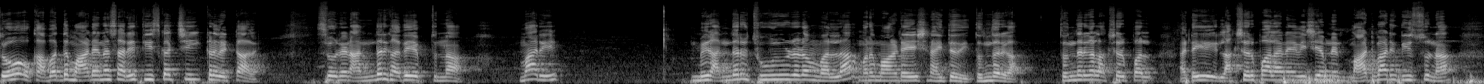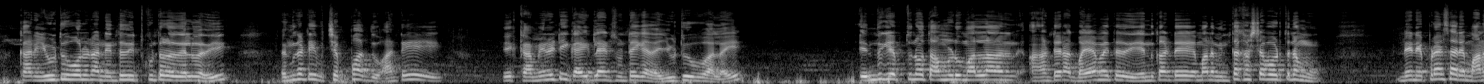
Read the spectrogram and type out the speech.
సో ఒక అబద్ధం ఆడైనా సరే తీసుకొచ్చి ఇక్కడ పెట్టాలి. సో నేను అందరికి అదే చెప్తున్నా. మరి మీరు అందరూ చూడడం వల్ల మనకు మానిటైజేషన్ అవుతుంది తొందరగా. తొందరగా లక్ష రూపాయలు అంటే ఈ లక్ష రూపాయలు అనే విషయం నేను మాటి మాటికి తీస్తున్నా. కానీ యూట్యూబ్ వాళ్ళు నన్ను ఎంత తిట్టుకుంటారో తెలియదు. ఎందుకంటే చెప్పొద్దు. అంటే ఈ కమ్యూనిటీ గైడ్ లైన్స్ ఉంటాయి కదా యూట్యూబ్ వాళ్ళవి ఎందుకు చెప్తున్నావు తమ్ముడు? మళ్ళా అంటే నాకు భయం అవుతుంది ఎందుకంటే మనం ఇంత కష్టపడుతున్నాము. నేను ఎప్పుడైనా సరే మన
